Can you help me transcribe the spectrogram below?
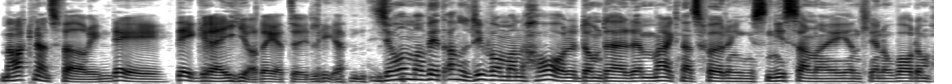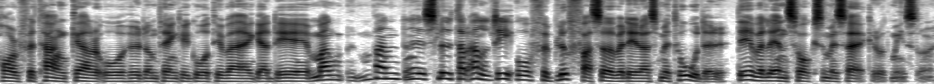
marknadsföring, det är, det är grejer det är tydligen. Ja, man vet aldrig vad man har de där marknadsföringsnissarna egentligen och vad de har för tankar och hur de tänker gå tillväga. Det, man, man eh, slutar aldrig att förbluffas över deras metoder. Det är väl en sak som är säker åtminstone.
